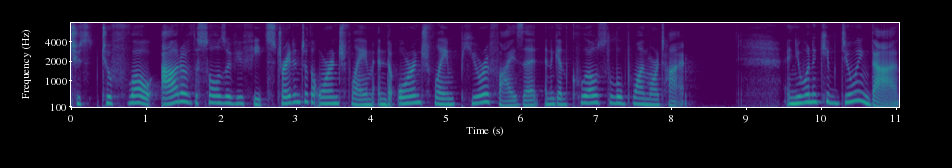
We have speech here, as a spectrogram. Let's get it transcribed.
to, to flow out of the soles of your feet straight into the orange flame, and the orange flame purifies it. And again, close the loop one more time. And you want to keep doing that.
